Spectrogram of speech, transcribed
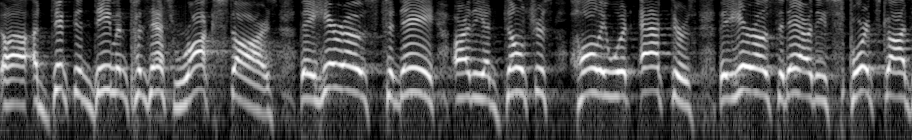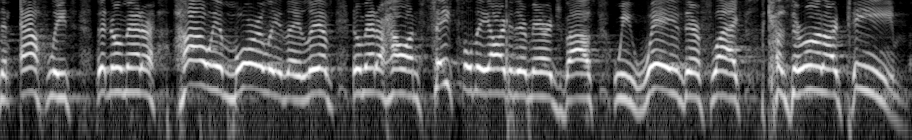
uh, addicted, demon possessed rock stars. The heroes today are the adulterous Hollywood actors. The heroes today are these sports gods and athletes that no matter how immorally they live, no matter how unfaithful they are to their marriage vows, we wave their flag because they're on our team.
